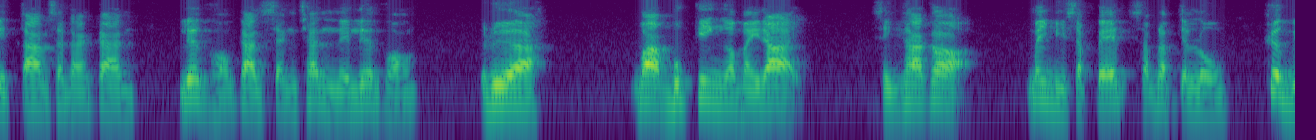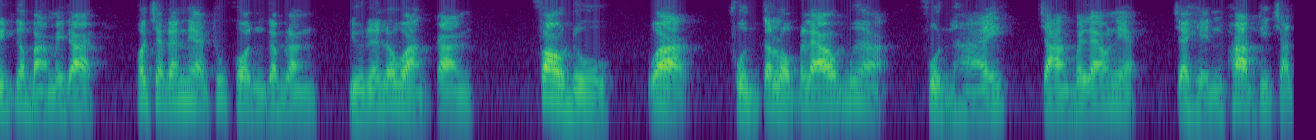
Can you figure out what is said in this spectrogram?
ติดตามสถานการณ์เรื่องของการแซงชั่นในเรื่องของเรือว่าบุ๊กิ้งก็ไม่ได้ สินค้าก็ไม่มีสเปซสำหรับจะลง เครื่องบินก็มาไม่ได้ เพราะฉะนั้นเนี่ยทุกคนกำลังอยู่ในระหว่างการเฝ้าดูว่าฝุ่นตลบไปแล้วเมื่อ ฝุ่นหายจางไปแล้วเนี่ยจะเห็นภาพที่ชัด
